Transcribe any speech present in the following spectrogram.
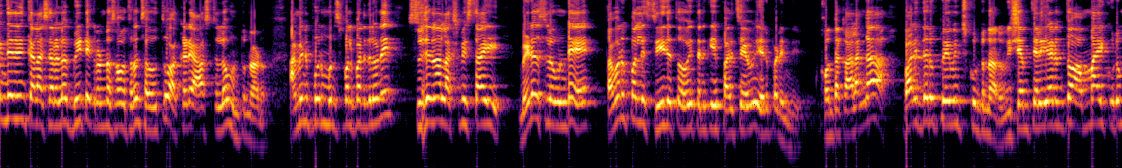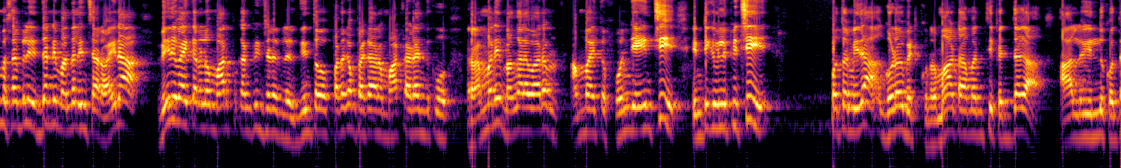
ఇంజనీరింగ్ కళాశాలలో బీటెక్ రెండో సంవత్సరం చదువుతూ అక్కడే హాస్టల్లో ఉంటున్నాడు. అమీన్పూర్ మున్సిపల్ పరిధిలోని సుజనా లక్ష్మీ స్థాయి ఉండే తమరుపల్లి శ్రీజతో ఇతనికి పరిచయం ఏర్పడింది. కొంతకాలంగా వారిద్దరూ ప్రేమించుకుంటున్నారు. విషయం తెలియడంతో అమ్మాయి కుటుంబ సభ్యులు ఇద్దరిని మందలించారు. అయినా వీరి వైఖరిలో మార్పు కనిపించడం లేదు. దీంతో పథకం ప్రకారం మాట్లాడేందుకు రమ్మని మంగళవారం అమ్మాయితో ఫోన్ చేయించి ఇంటికి పిలిపించి మొత్తం మీద గొడవ పెట్టుకున్నారు. మాట మంచి పెద్దగా వాళ్ళు ఇల్లు కొంత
